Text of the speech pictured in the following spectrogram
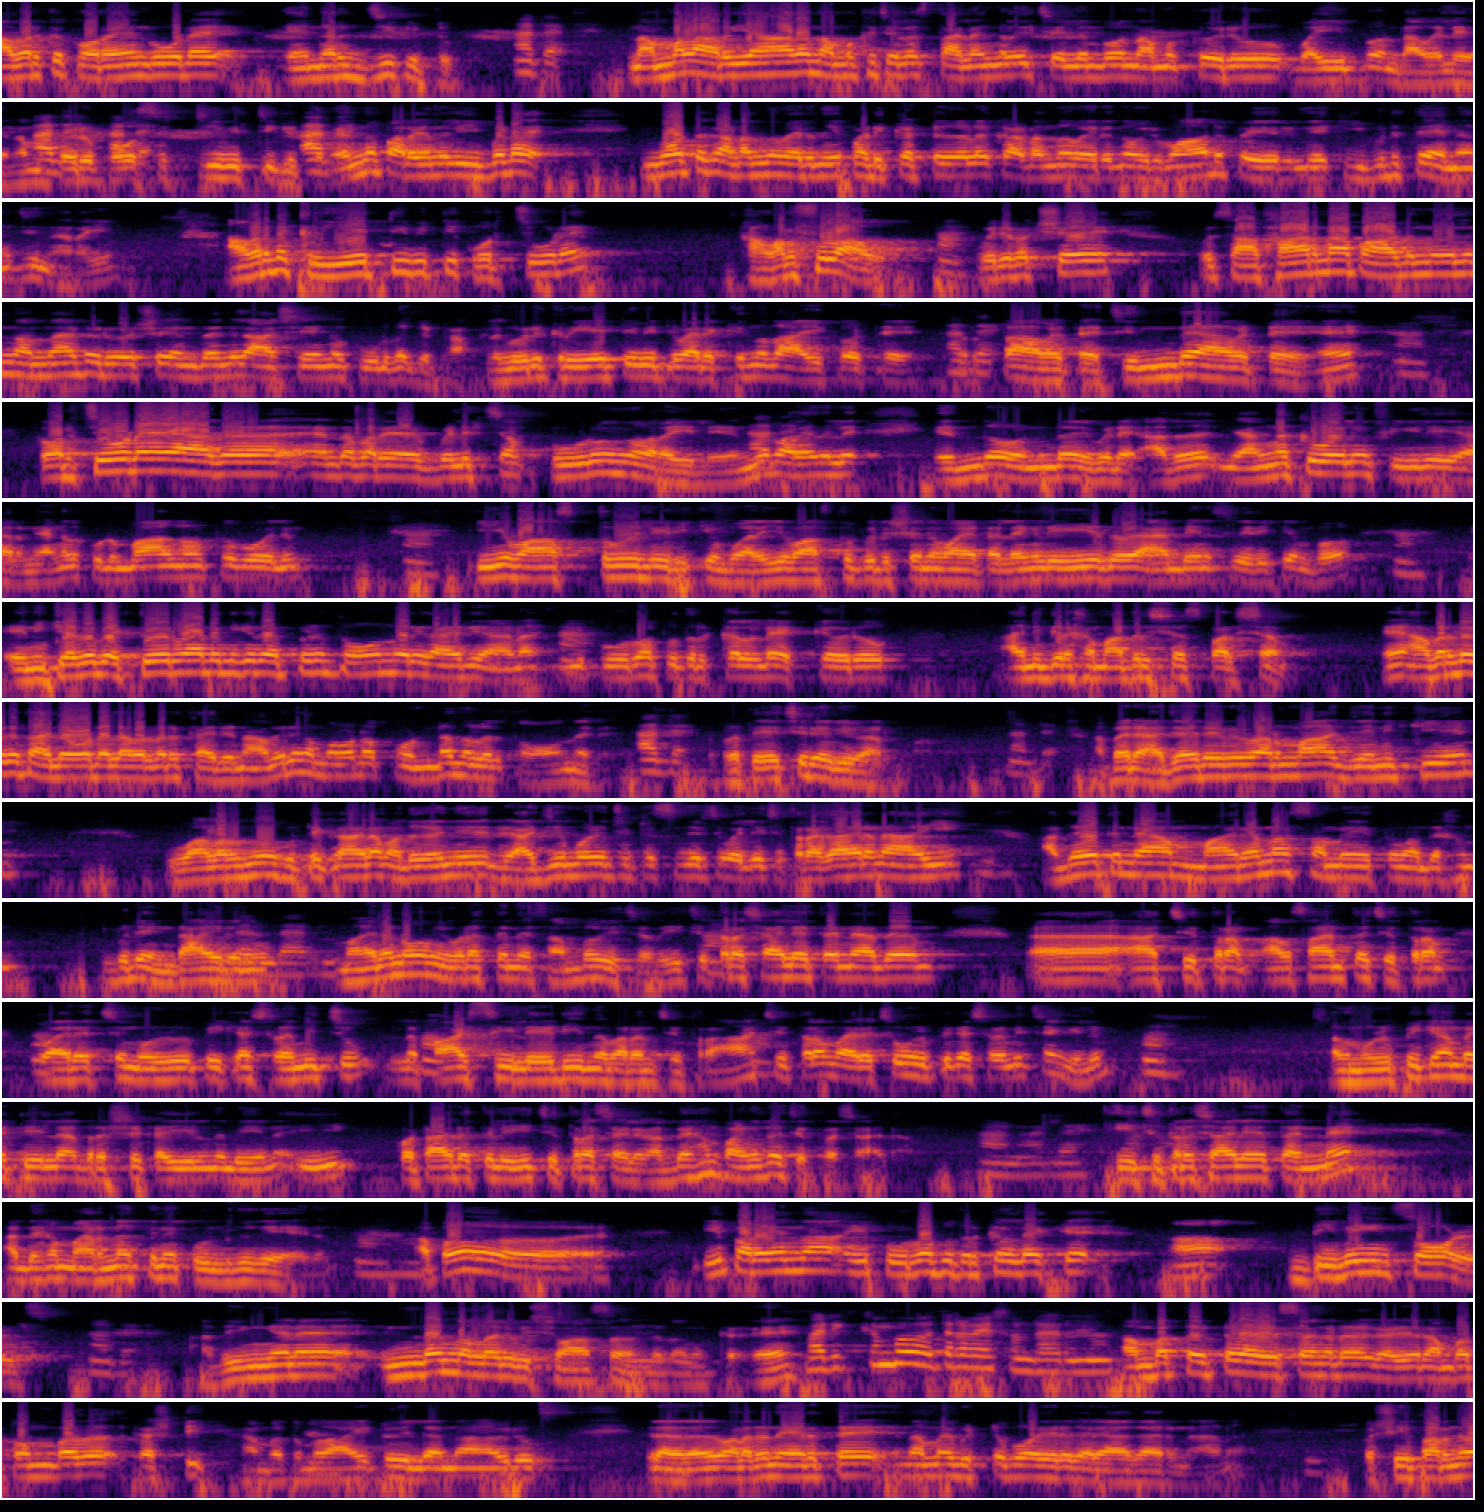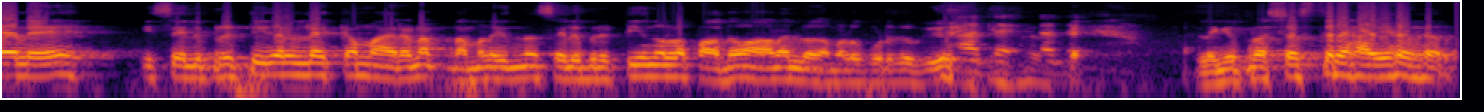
അവർക്ക് കുറേം കൂടെ എനർജി കിട്ടും. അതെ. നമ്മൾ അറിയാതെ നമുക്ക് ചില സ്ഥലങ്ങളിൽ ചെല്ലുമ്പോൾ നമുക്കൊരു വൈബ് ഉണ്ടാവും അല്ലേ? നമുക്കൊരു പോസിറ്റിവിറ്റി കിട്ടും. എന്ന് പറയുന്നതിൽ ഇവിടെ ഇങ്ങോട്ട് കടന്നു വരുന്ന ഈ പടിക്കെട്ടുകൾ കടന്നു വരുന്ന ഒരുപാട് പേരിലേക്ക് ഇവിടുത്തെ എനർജി നിറയും. അവരുടെ ക്രിയേറ്റിവിറ്റി കുറച്ചുകൂടെ കളർഫുൾ ആവും. ഒരുപക്ഷെ ഒരു സാധാരണ പാടുന്നതിൽ നന്നായിട്ട് ഒരുപക്ഷെ എന്തെങ്കിലും ആശയങ്ങൾ കൂടുതൽ കിട്ടാം. അല്ലെങ്കിൽ ഒരു ക്രിയേറ്റിവിറ്റി വരയ്ക്കുന്നതായിക്കോട്ടെ ആവട്ടെ ചിന്തയാവട്ടെ ഏഹ്. കുറച്ചുകൂടെ അത് എന്താ പറയാ വെളിച്ചം കൂടുമെന്ന് പറയില്ലേ? എന്ന് പറയുന്നില്ലേ പറയുന്നതിൽ എന്തോ ഉണ്ട് ഇവിടെ. അത് ഞങ്ങൾക്ക് പോലും ഫീൽ ചെയ്യാറുണ്ട് ഞങ്ങൾ കുടുംബാംഗങ്ങൾക്ക് പോലും. ഈ വാസ്തുവിൽ ഇരിക്കുമ്പോൾ ഈ വാസ്തു പുരുഷനുമായിട്ട് അല്ലെങ്കിൽ ഈ ഇത് ആംബിയൻസിൽ ഇരിക്കുമ്പോൾ. എനിക്കത് വ്യക്തിപരമായിട്ട് എനിക്കത് എപ്പോഴും തോന്നുന്ന ഒരു കാര്യമാണ്. ഈ പൂർവ പിതൃക്കളുടെ ഒക്കെ ഒരു അനുഗ്രഹം അദൃശ്യ സ്പർശം ഏഹ് അവരുടെ ഒരു തലോടൽ അവരുടെ ഒരു കരുണ അവർ നമ്മളോടൊപ്പം ഉണ്ടെന്നുള്ളൊരു തോന്നൽ. പ്രത്യേകിച്ച് രവിവർമ്മ. അപ്പൊ രാജാ രവിവർമ്മ ജനിക്കുകയും വളർന്നു കുട്ടിക്കാലം അത് കഴിഞ്ഞ് രാജ്യം മുഴുവൻ ചുറ്റി സഞ്ചരിച്ച് വലിയ ചിത്രകാരനായി അദ്ദേഹത്തിന്റെ ആ മരണ സമയത്തും അദ്ദേഹം ഇവിടെ ഉണ്ടായിരുന്നു. മരണവും ഇവിടെ തന്നെ സംഭവിച്ചത്. ഈ ചിത്രശാലയിൽ തന്നെ അദ്ദേഹം ആ, ചിത്രം അവസാനത്തെ ചിത്രം വരച്ച് മുഴുവിപ്പിക്കാൻ ശ്രമിച്ചു. പാഴ്സി ലേഡി എന്ന് പറയുന്ന ചിത്രം. ആ ചിത്രം വരച്ച് മുഴുവിപ്പിക്കാൻ ശ്രമിച്ചെങ്കിലും അത് മുഴുപ്പിക്കാൻ പറ്റിയില്ല. ബ്രഷ് കയ്യിൽ നിന്ന് വീണ് ഈ കൊട്ടാരത്തിലെ ഈ ചിത്രശാല അദ്ദേഹം പണിത ചിത്രശാല. ഈ ചിത്രശാലയെ തന്നെ അദ്ദേഹം മരണത്തിനെ പുൽകുകയായിരുന്നു. അപ്പോൾ അപ്പോ ഈ പറയുന്ന ഈ പൂർവപിതൃക്കളുടെയൊക്കെ ആ ഡിവൈൻ സോൾസ് അതെ. അതിങ്ങനെ ഉണ്ടെന്നുള്ളൊരു വിശ്വാസമുണ്ട് നമുക്ക് മരിക്കുമ്പോ എത്ര വയസ്സുണ്ടായിരുന്നു? അമ്പത്തെട്ട് വയസ്സങ്ങോട്ട് കഴിഞ്ഞ ഒരു അമ്പത്തൊമ്പത് കഷ്ടി അമ്പത്തൊമ്പത് ആയിട്ടും ഇല്ലെന്ന ആ ഒരു. വളരെ നേരത്തെ നമ്മെ വിട്ടുപോയ ഒരു കലാകാരനാണ്. പക്ഷെ ഈ പറഞ്ഞ പോലെ ഈ സെലിബ്രിറ്റികളുടെയൊക്കെ മരണം നമ്മൾ ഇന്ന് സെലിബ്രിറ്റി എന്നുള്ള പദമാണല്ലോ നമ്മൾ കൂടുതൽ ഉപയോഗിക്കുന്നത്. അല്ലെങ്കിൽ പ്രശസ്തരായവർ.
